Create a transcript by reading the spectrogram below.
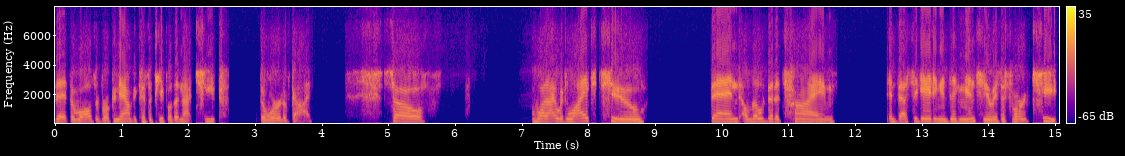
that the walls are broken down because the people did not keep the word of God. So, what I would like to spend a little bit of time investigating and digging into is this word keep.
